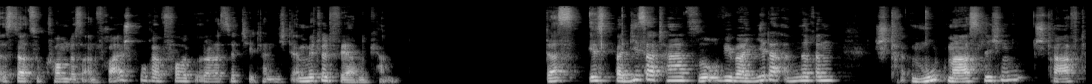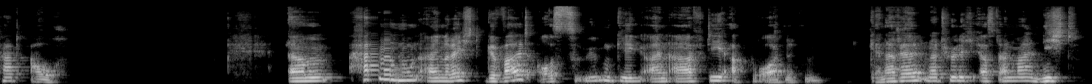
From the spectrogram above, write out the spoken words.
es dazu kommen, dass ein Freispruch erfolgt oder dass der Täter nicht ermittelt werden kann. Das ist bei dieser Tat so wie bei jeder anderen stra mutmaßlichen Straftat auch. Ähm, hat man nun ein Recht, Gewalt auszuüben gegen einen AfD-Abgeordneten? Generell natürlich erst einmal nicht.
